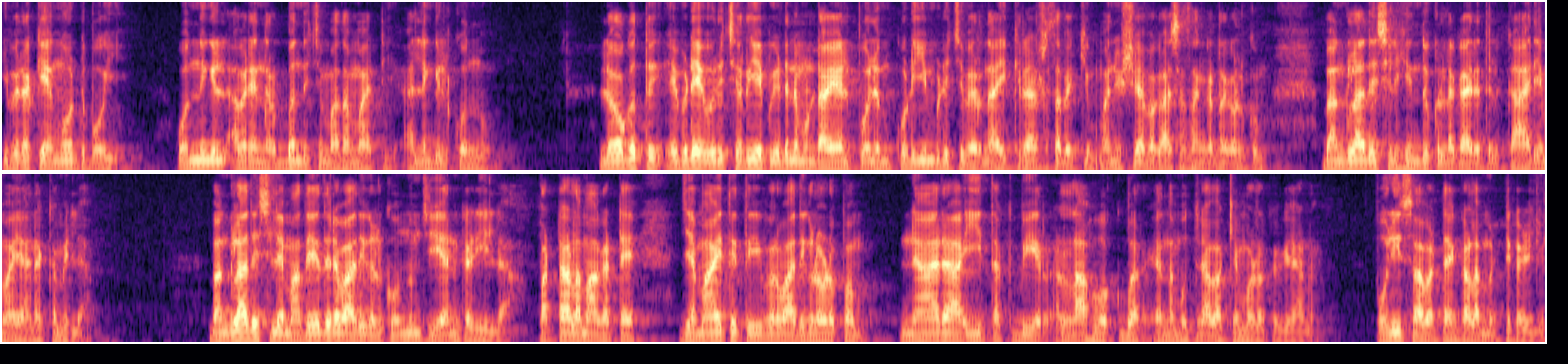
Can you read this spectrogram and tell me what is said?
ഇവരൊക്കെ എങ്ങോട്ട് പോയി? ഒന്നുകിൽ അവരെ നിർബന്ധിച്ച് മതം മാറ്റി അല്ലെങ്കിൽ കൊന്നു. ലോകത്ത് എവിടെ ഒരു ചെറിയ പീഡനമുണ്ടായാൽ പോലും കൊടിയും പിടിച്ചു വരുന്ന ഐക്യരാഷ്ട്രസഭയ്ക്കും മനുഷ്യാവകാശ സംഘടനകൾക്കും ബംഗ്ലാദേശിലെ ഹിന്ദുക്കളുടെ കാര്യത്തിൽ കാര്യമായ അനക്കമില്ല. ബംഗ്ലാദേശിലെ മതേതരവാദികൾക്കൊന്നും ചെയ്യാൻ കഴിയില്ല. പട്ടാളമാകട്ടെ ജമായത്ത് തീവ്രവാദികളോടൊപ്പം നാര ഇ തക്ബീർ അള്ളാഹു അക്ബർ എന്ന മുദ്രാവാക്യം മുഴക്കുകയാണ്. പോലീസ് ആവട്ടെ കളം വിട്ട് കഴിഞ്ഞു.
